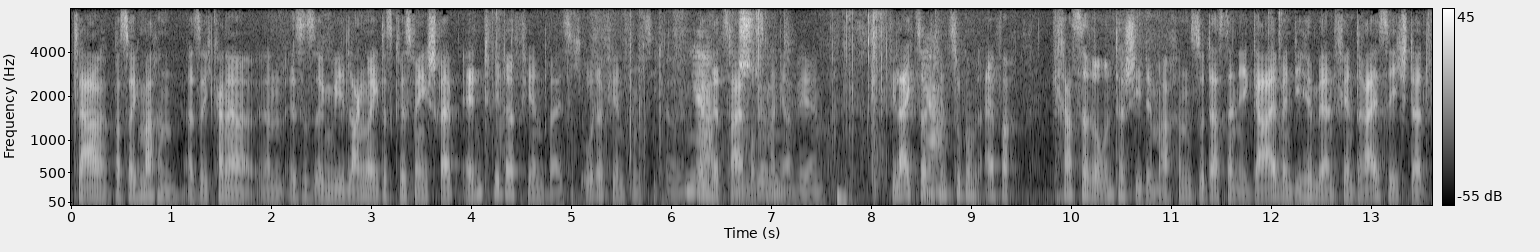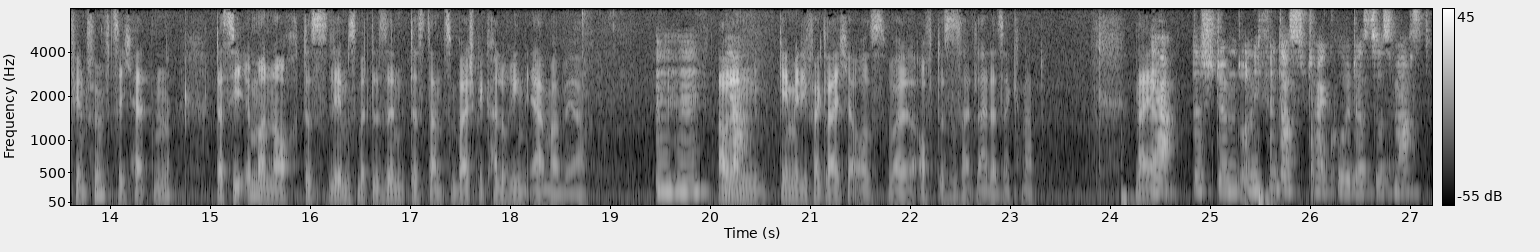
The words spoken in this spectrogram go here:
klar, was soll ich machen? Also ich kann ja, dann ist es irgendwie langweilig das Quiz, wenn ich schreibe, entweder 34 oder 54 Kalorien. Ja, Irgendeine Zahl muss man ja wählen. Vielleicht sollte ich Ja. in Zukunft einfach krassere Unterschiede machen, sodass dann egal, wenn die Himbeeren 34 statt 54 hätten, dass sie immer noch das Lebensmittel sind, das dann zum Beispiel kalorienärmer wäre. Aber Mhm. ja. dann gehen mir die Vergleiche aus, weil oft ist es halt leider sehr knapp. Naja, ja. das stimmt. Und ich finde das total cool, dass du es machst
